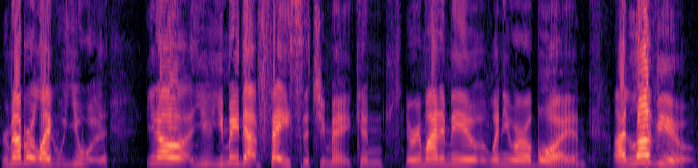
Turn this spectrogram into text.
Remember, like, you, you know, you, you made that face that you make, and it reminded me when you were a boy, and I love you.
